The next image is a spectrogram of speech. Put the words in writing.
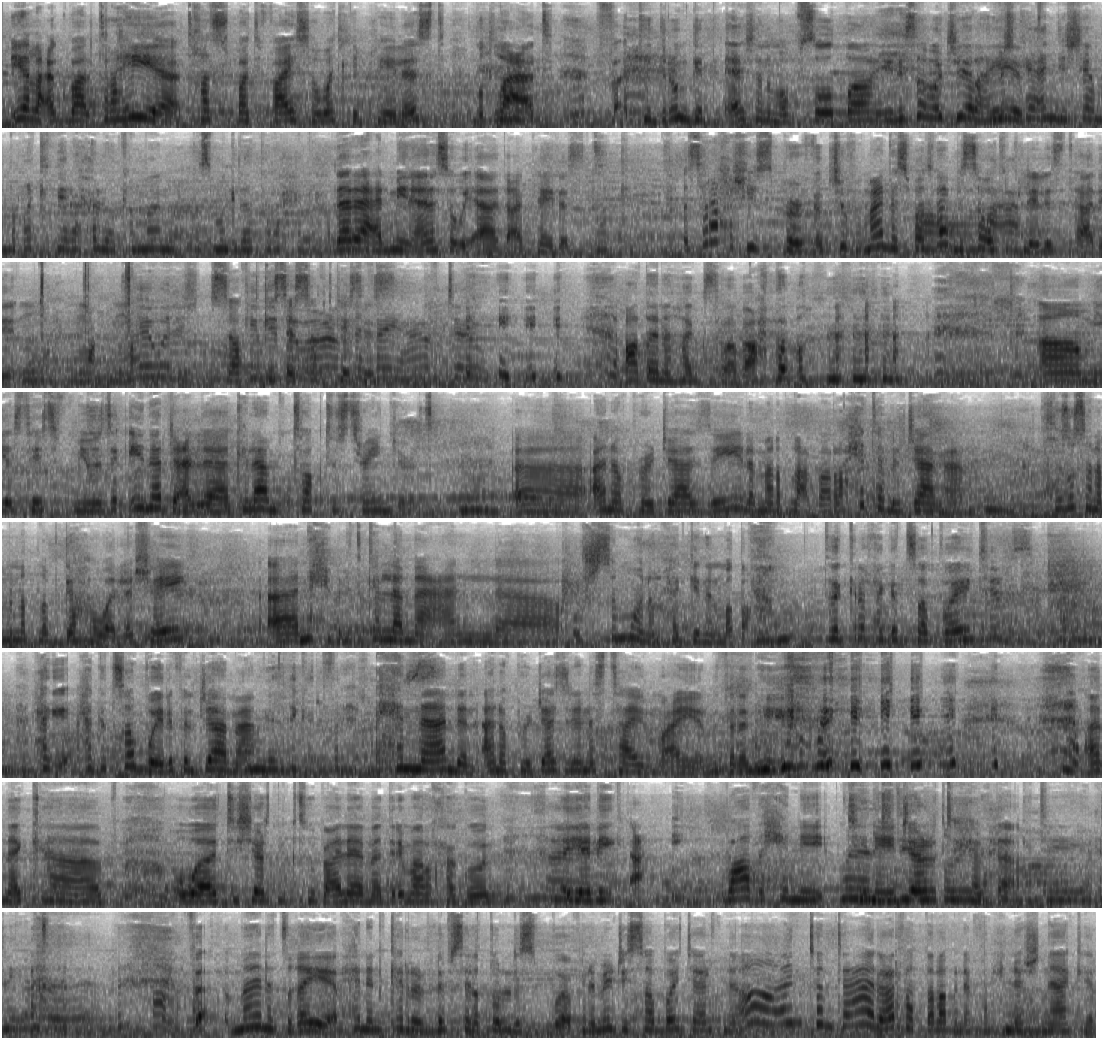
يلا عقبال. ترى هي دخلت سبوتيفاي سوت لي playlist وطلعت. فتدرون قد إيش أنا مبسوطة؟ يعني سوت شيء المشكلة رهيب عندي أشياء مرة كثيرة حلوة كمان بس ما قدرت ألحقها. لا لا على مين أنا أسوي add على playlist okay. الصراحه شيء perfect شوفوا ما عندها سبوتيفاي بس سوت آه. ال playlist هذه Soft kisses, soft kisses. أعطينا هجس بعض. Um, yes taste of music. إيه نرجع لكلام to strangers. آه أنا وبرجازي لما نطلع برا حتى بالجامعة خصوصا لما نطلب قهوة ولا شيء آه نحب نتكلم مع ال- آه، وش يسمونهم حقين المطعم؟ تذكرين حقت صبوي حق حقت صبوي اللي في الجامعة. هذيك. إحنا لأن أنا وبرجازي لنا ستايل معين مثلا هي أنا كاب وتيشيرت مكتوب عليه ما أدري ما راح أقول. يعني واضح إني تينيجر تحب. يعني فما نتغير إحنا نكرر لبسنا طول الأسبوع. فلما يجي صبوي تعرفنا آه أنتم تعالوا عرفت طلبنا. فإحنا إيش ناكل؟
